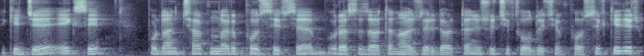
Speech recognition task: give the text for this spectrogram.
Peki C eksi. Buradan çarpımları pozitifse burası zaten A üzeri 4'ten üssü çift olduğu için pozitif gelir.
